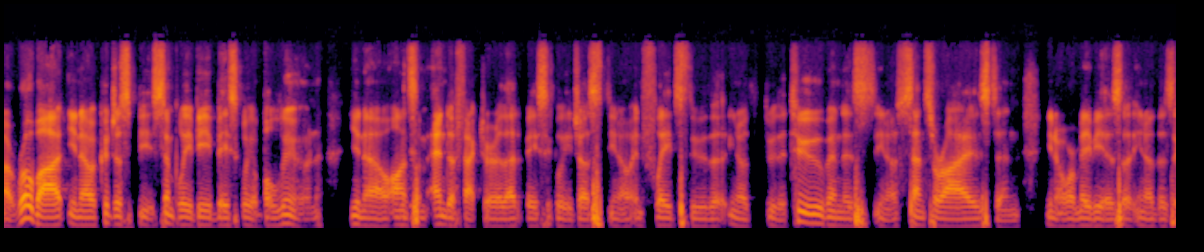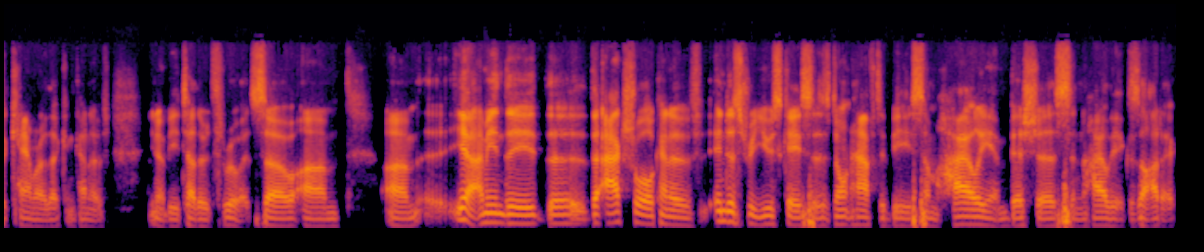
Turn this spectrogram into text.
uh, robot. You know, it could just be simply be basically a balloon, you know, on some end effector that basically just, you know, inflates through the, you know, through the tube and is, you know, sensorized and, you know, or maybe as a, you know, there's a camera that can kind of, you know, be tethered through it. So, um, um, yeah, I mean the the the actual kind of industry use cases don't have to be some highly ambitious and highly exotic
